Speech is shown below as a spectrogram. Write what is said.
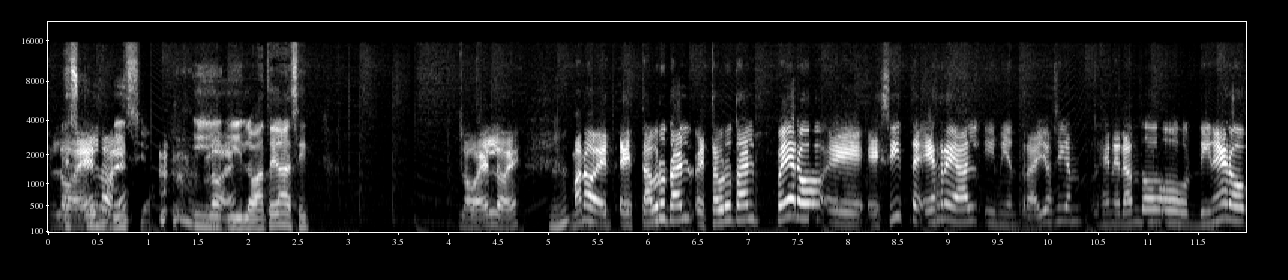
Lo es, un lo vicio. Y, lo y, lo van a decir. Lo es, lo es. Mano, e, está brutal, está brutal, pero eh, existe, es real y mientras ellos sigan generando dinero,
